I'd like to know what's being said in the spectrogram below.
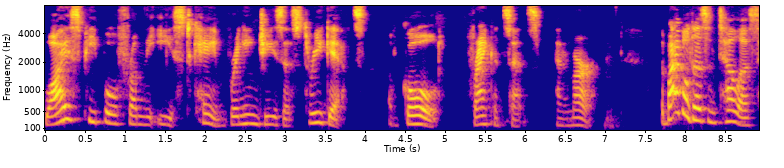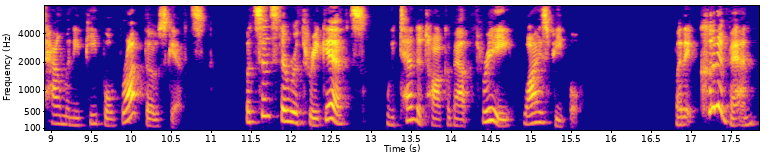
wise people from the East came bringing Jesus three gifts of gold, frankincense, and myrrh. The Bible doesn't tell us how many people brought those gifts, but since there were three gifts, we tend to talk about three wise people. But it could have been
